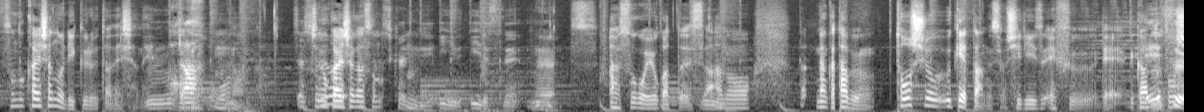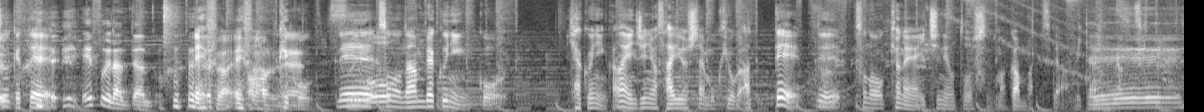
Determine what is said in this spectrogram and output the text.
その会社のリクルーターでしたね。うんああそうなんだ、うちの会社がその確かにね、いいいいですね。ね。あすごい良かったです、うん。あのななんか多分投資を受けたんですよシリーズ F で。でガッと投資を受けて。F なんてあんの？F は F あるね。は結構。すでごいその何百人こう100人かなエンジニアを採用したい目標があってでその去年1年を通してまあ頑張ってたみたいなやつへ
